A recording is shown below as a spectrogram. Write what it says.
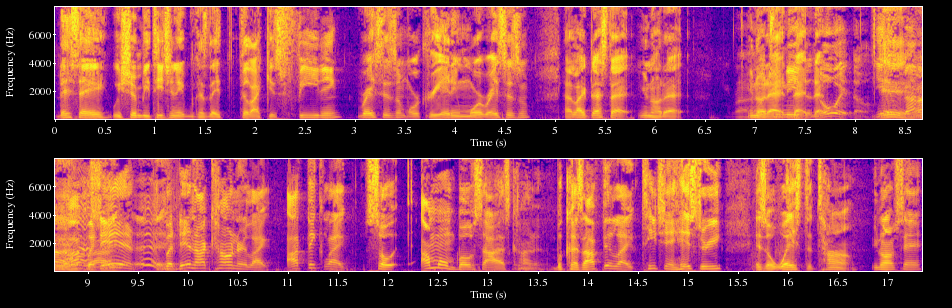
They say we shouldn't be teaching it because they feel like it's feeding racism or creating more racism. And like that's that you know that you know that you need that, to that- know it though. Yeah, Yeah, yeah. but then, but then I counter like I think like so I'm on both sides kind of because I feel like teaching history is a waste of time. You know what I'm saying?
